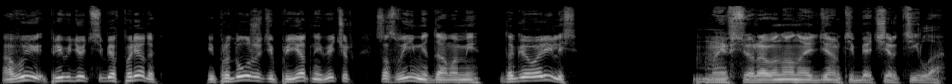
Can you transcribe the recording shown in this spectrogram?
а вы приведете себя в порядок и продолжите приятный вечер со своими дамами. Договорились? — Мы все равно найдем тебя, чертила,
